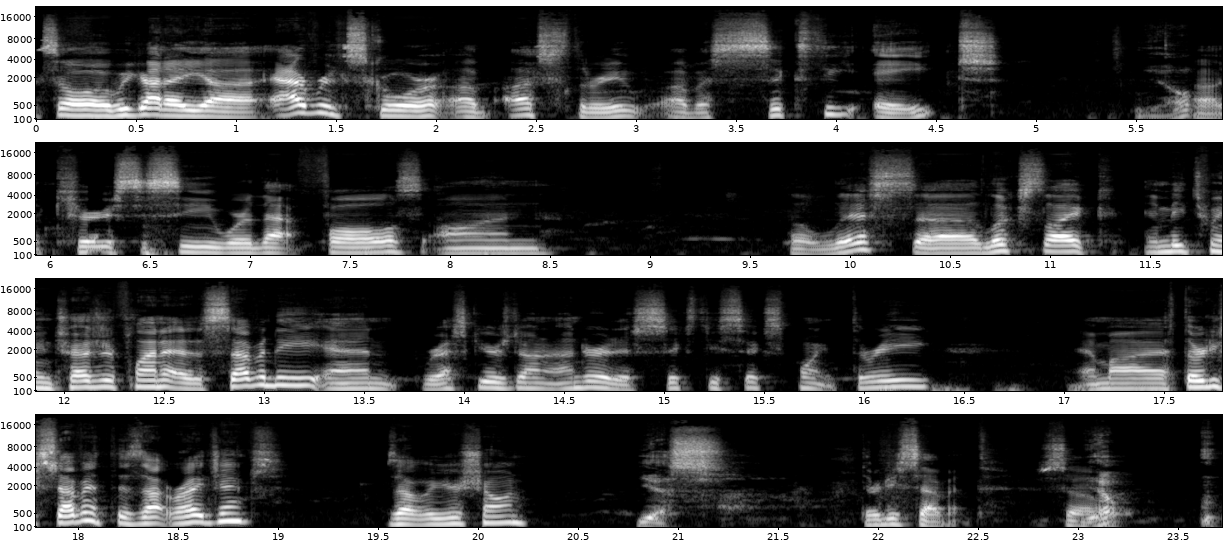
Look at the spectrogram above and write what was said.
So we got a uh, average score of us three of a 68. Yep. Uh, curious to see where that falls on the list. Uh, looks like in between Treasure Planet at a 70 and Rescuers Down Under at a 66.3. Am I 37th? Is that right, James? Is that what you're showing? Yes. 37th. So Yep.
